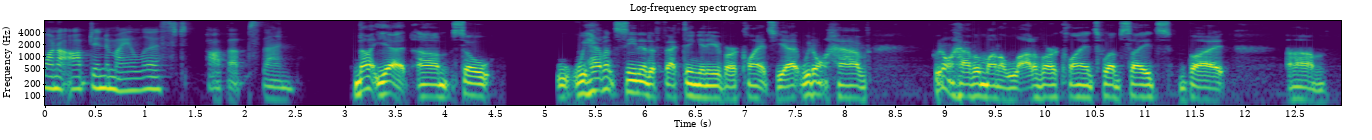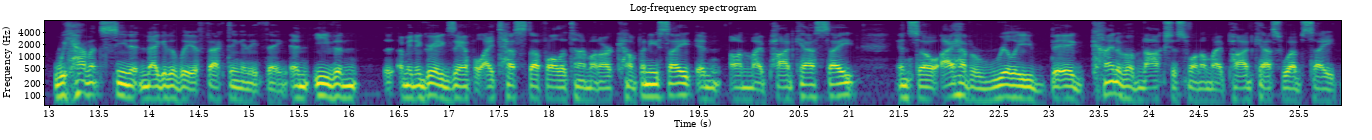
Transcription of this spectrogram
want to opt into my list pop ups then? Not yet. Um, so we haven't seen it affecting any of our clients yet. We don't have we don't have them on a lot of our clients' websites, but um, we haven't seen it negatively affecting anything. And even, I mean, a great example, I test stuff all the time on our company site and on my podcast site. And so I have a really big, kind of obnoxious one on my podcast website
